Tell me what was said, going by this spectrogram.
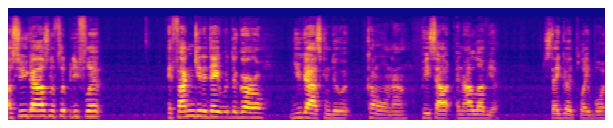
I'll see you guys on the flippity flip. If I can get a date with the girl, you guys can do it. Come on now. Peace out, and I love you. Stay good, Playboy.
